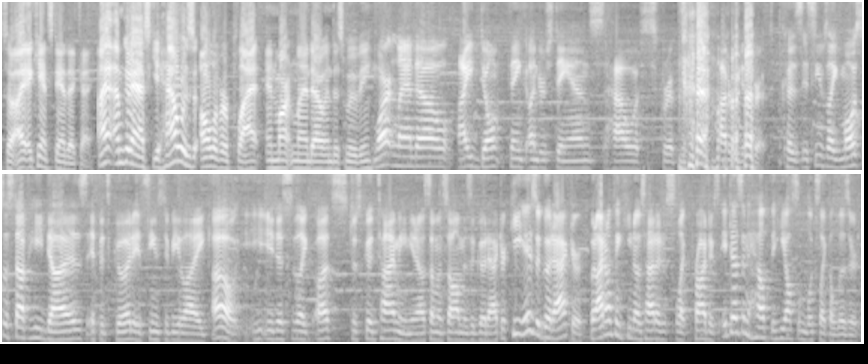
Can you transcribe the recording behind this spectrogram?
So I, I can't stand that guy. I, I'm gonna ask you, how is Oliver Platt and Martin Landau in this movie? Martin Landau, I don't think understands how a script, how to read a script. Because it seems like most of the stuff he does, if it's good, it seems to be like, oh, he, he just like, oh, it's just good timing. You know, someone saw him as a good actor. He is a good actor, but I don't think he knows how to select projects. It doesn't help that he also looks like a lizard.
